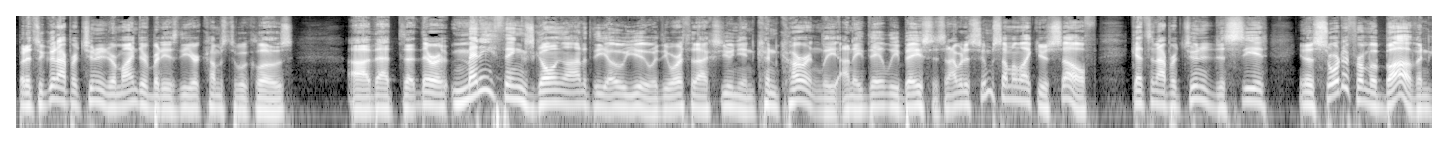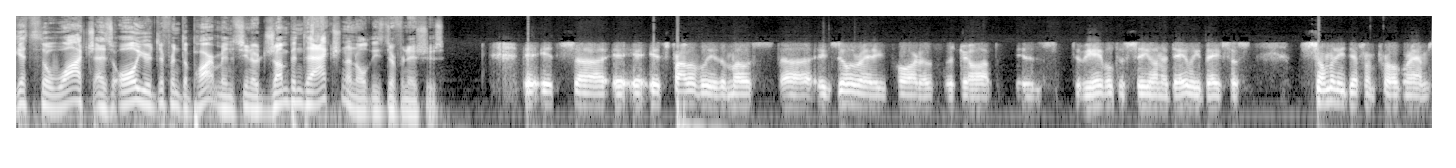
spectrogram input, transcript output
But it's a good opportunity to remind everybody as the year comes to a close uh, that uh, there are many things going on at the OU, at the Orthodox Union, concurrently on a daily basis. And I would assume someone like yourself gets an opportunity to see it, you know, sort of from above and gets to watch as all your different departments, you know, jump into action on all these different issues. It's uh, it, it's probably the most uh, exhilarating part of the job is to be able to see on a daily basis so many different programs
